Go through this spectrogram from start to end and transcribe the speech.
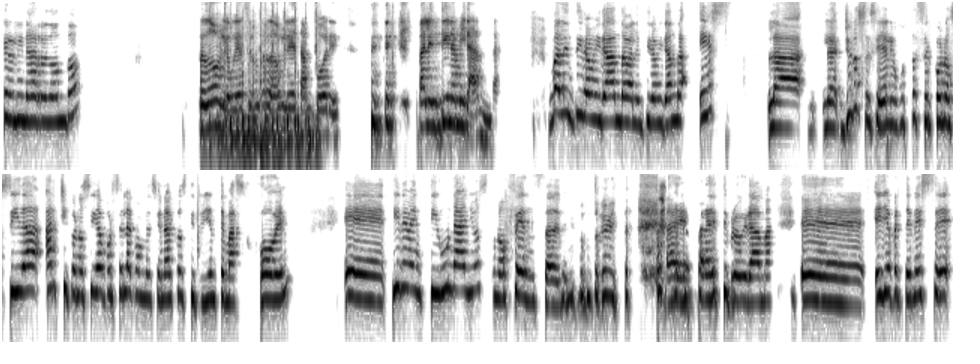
Carolina Redondo? Redoble, voy a hacer un redoble de tambores. Valentina Miranda. Valentina Miranda, Valentina Miranda es la, yo no sé si a ella le gusta ser conocida, archiconocida por ser la convencional constituyente más joven. Eh, tiene 21 años, una ofensa desde mi punto de vista eh, para este programa. Eh, ella pertenece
